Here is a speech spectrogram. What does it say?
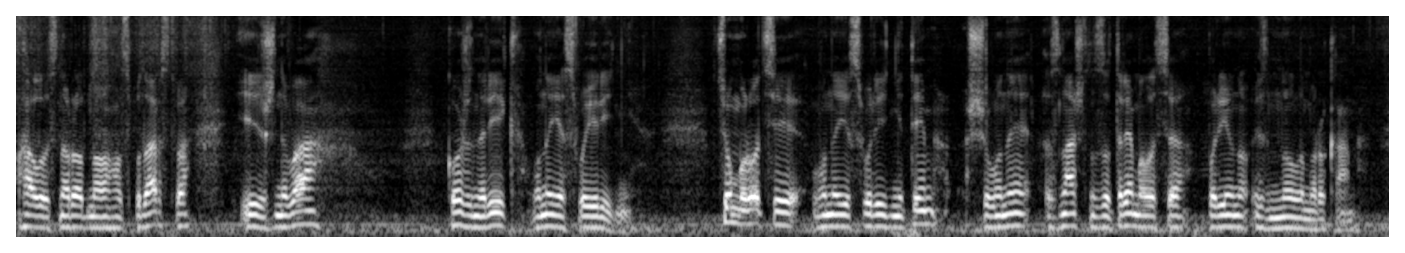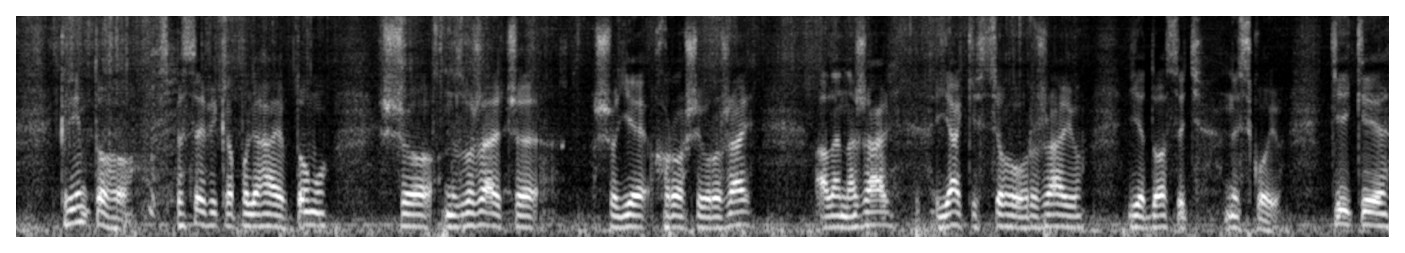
галузь народного господарства і жнива кожен рік вони є своєрідні. Цьому році вони є своєрідні тим, що вони значно затрималися порівняно із минулими роками. Крім того, специфіка полягає в тому, що незважаючи, що є хороший урожай, але, на жаль, якість цього урожаю є досить низькою. Тільки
